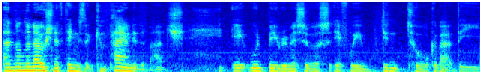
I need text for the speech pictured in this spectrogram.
and on the notion of things that compounded the match, it would be remiss of us if we didn't talk about the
